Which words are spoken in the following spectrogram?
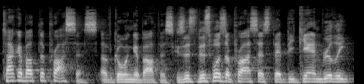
Talk about the process of going about this, because this, this was a process that began really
